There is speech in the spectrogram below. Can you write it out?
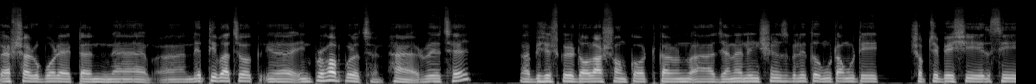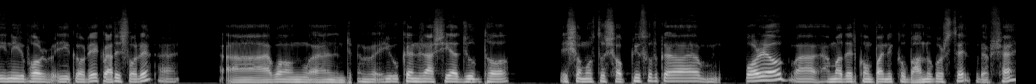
ব্যবসার উপরে একটা নেতিবাচক প্রভাব পড়েছে। হ্যাঁ রয়েছে। বিশেষ করে ডলার সংকট কারণ জেনারেল ইন্স্যুরেন্সগুলি তো মোটামুটি সবচেয়ে বেশি এলসি নির্ভর ই করে কাজ করে। হ্যাঁ। এবং ইউক্রেন রাশিয়া যুদ্ধ এই সমস্ত সব কিছুর পরেও আমাদের কোম্পানি খুব ভালো করছে ব্যবসায়।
